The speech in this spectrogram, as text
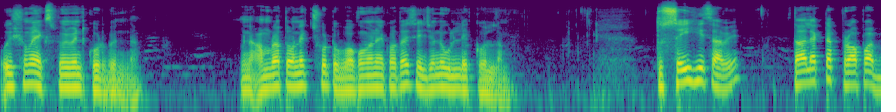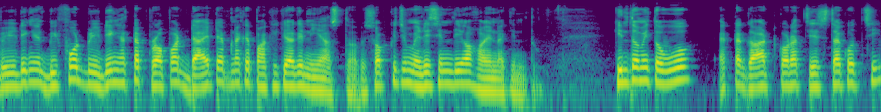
ওই সময় এক্সপেরিমেন্ট করবেন না। মানে আমরা তো অনেক ছোট, ভগবানের কথাই সেই জন্য উল্লেখ করলাম। তো সেই হিসাবে তাহলে একটা প্রপার ব্রিডিংয়ের বিফোর ব্রিডিং একটা প্রপার ডায়েটে আপনাকে পাখিকে আগে নিয়ে আসতে হবে। সব কিছু মেডিসিন দেওয়া হয় না কিন্তু। কিন্তু আমি তবুও একটা গার্ড করার চেষ্টা করছি।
